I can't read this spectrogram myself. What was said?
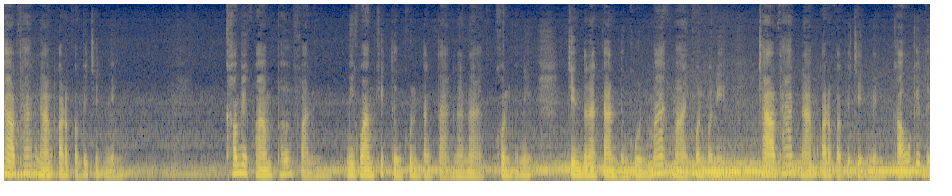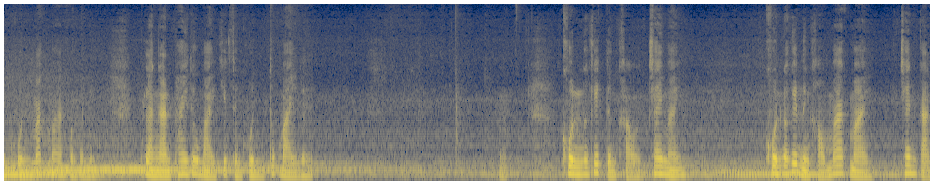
ชาวธาตุน้ำกรกฎพิจิตมินเขามีความเพ้อฝัน มีความคิดถึงคุณต่างๆ นานาคนคนนี้ จินตนาการถึงคุณมากมายคนคนนี้ ชาวธาตุน้ำกรกฎพิจิตมินเขาคิดถึงคุณมากๆคนคนนี้ พลังงานไพ่ทุกใบคิดถึงคุณทุกใบเลย คุณก็คิดถึงเขาใช่ไหม คุณก็คิดถึงเขามากมาย เช่นกัน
